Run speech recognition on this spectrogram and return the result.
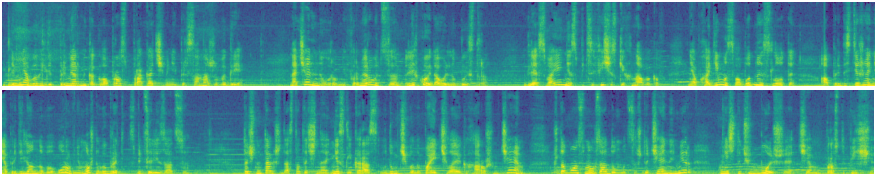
для меня выглядит примерно как вопрос прокачивания персонажа в игре – Начальные уровни формируются легко и довольно быстро. Для освоения специфических навыков необходимы свободные слоты, а при достижении определенного уровня можно выбрать специализацию. Точно так же достаточно несколько раз вдумчиво напоить человека хорошим чаем, чтобы он смог задуматься, что чайный мир – нечто чуть большее, чем просто пища.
